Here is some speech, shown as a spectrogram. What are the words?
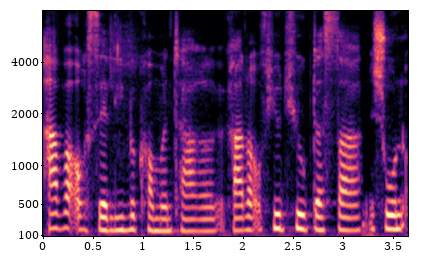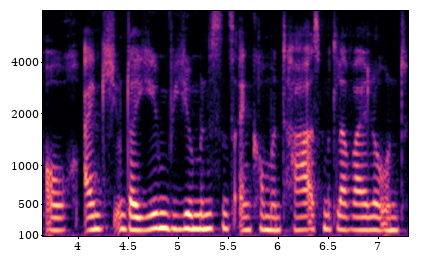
Aber auch sehr liebe Kommentare, gerade auf YouTube, dass da schon auch eigentlich unter jedem Video mindestens ein Kommentar ist mittlerweile und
